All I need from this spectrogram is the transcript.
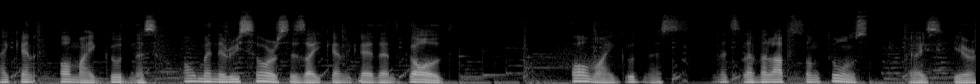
I can... Oh my goodness. How many resources I can get and gold. Oh my goodness. Let's level up some tunes, guys, here.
